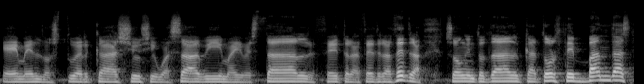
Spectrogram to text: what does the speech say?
Emel, Los Tuercas, Shushi Wasabi, My Vestal, etcétera, etcétera, etcétera. Son en total 14 bandas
